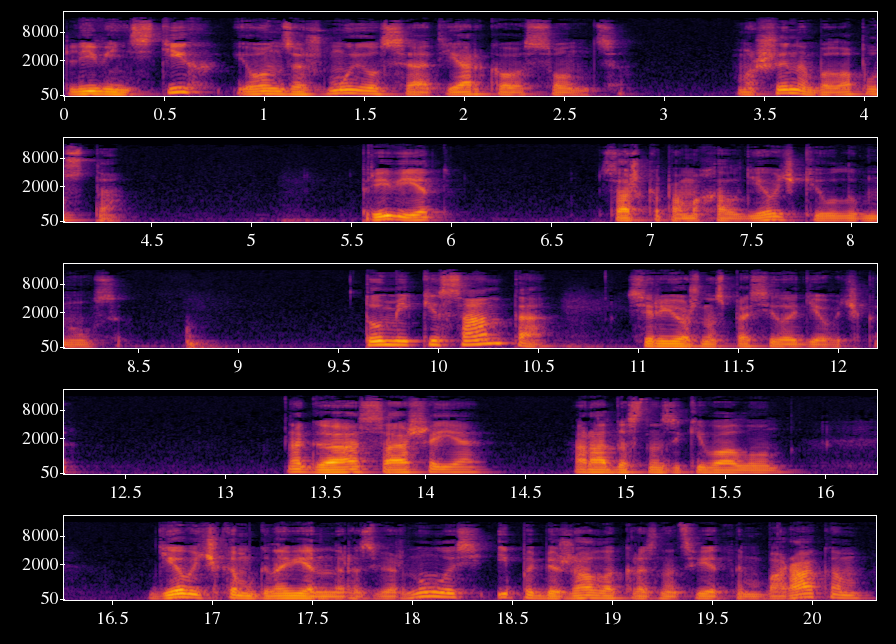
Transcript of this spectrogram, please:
Ливень стих, и он зажмурился от яркого солнца. Машина была пуста. «Привет!» Сашка помахал девочке и улыбнулся. «Тумики Санта?» – серьезно спросила девочка. «Ага, Саша я», – радостно закивал он. Девочка мгновенно развернулась и побежала к разноцветным баракам,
